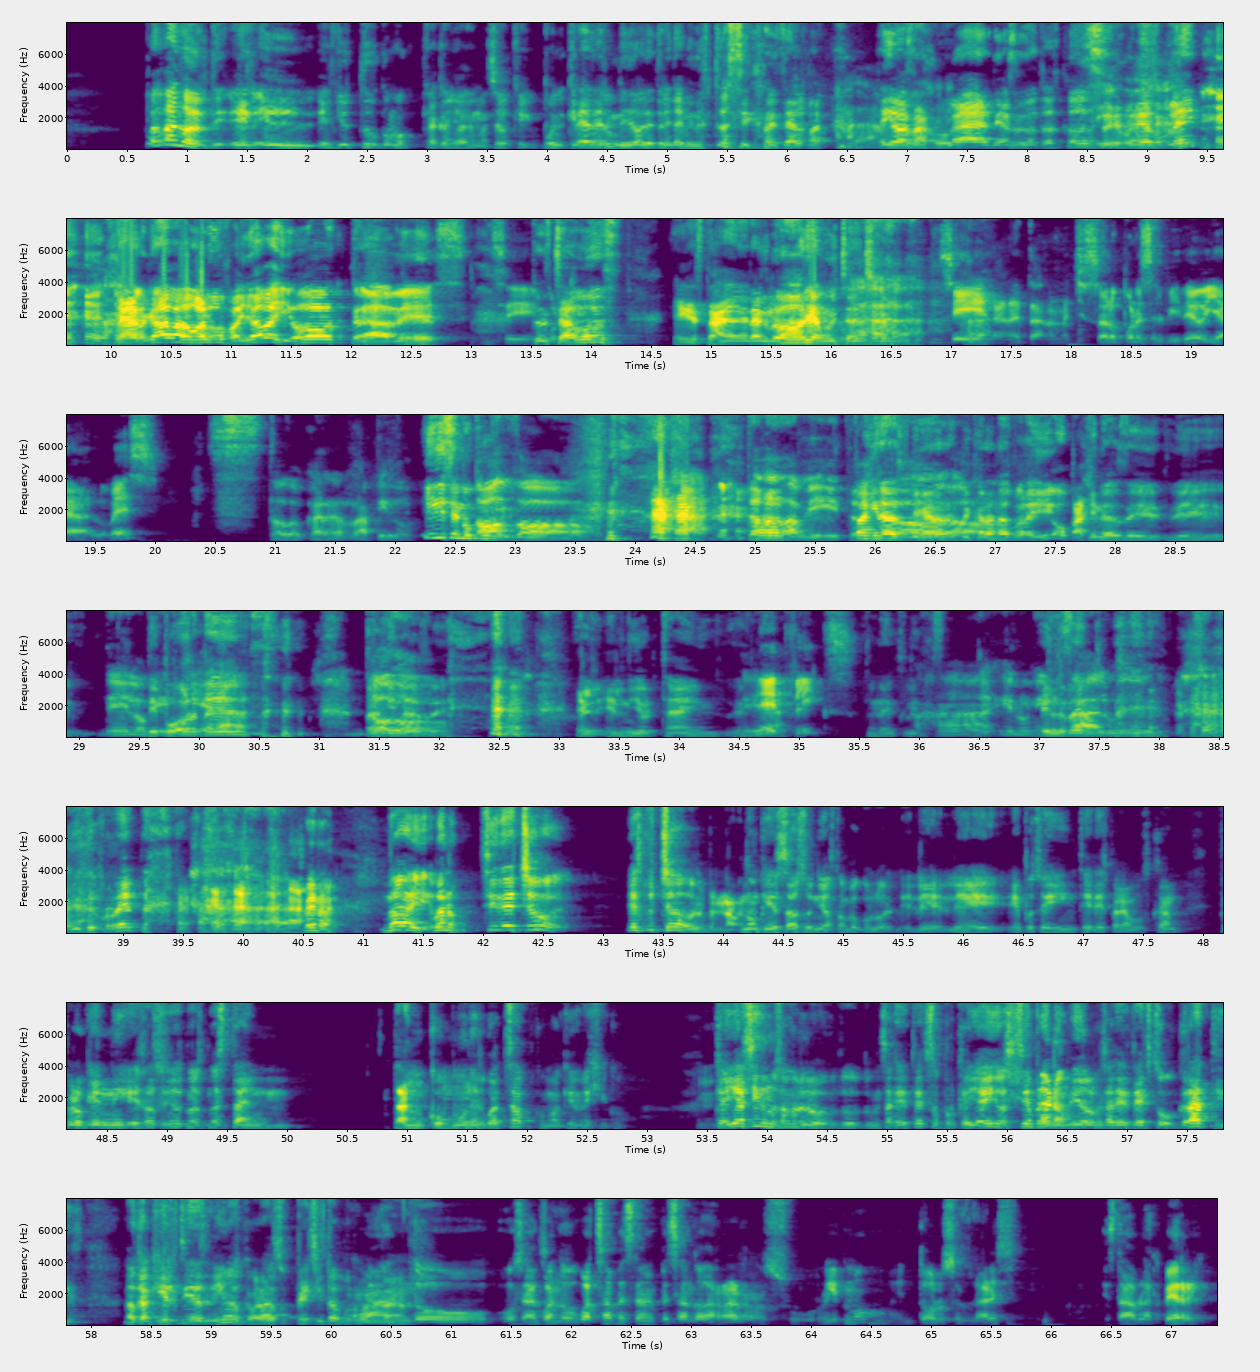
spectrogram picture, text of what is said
pues bueno, el, el, el- el YouTube como que ha cambiado demasiado, que quería ver un video de 30 minutos y con ese Alfa A la te ibas a jugar, te ibas a hacer otras cosas, Sí, y le ponías play, cargaba o algo fallaba y otra Otra vez. vez. Sí. Tus chavos están en la gloria, muchachos. Sí, la neta, no manches. Solo pones el video y ya lo ves. Todo carga rápido. Y se me ocurrió Todo. todo, amiguitos. páginas todo. picaronas, picaronas por ahí o páginas de, de, De lo deportes, Todo. de- el, el New York Times, el Sí. Netflix. Netflix. Ajá, el Universal, güey. YouTube Red. bueno, no, y, bueno, sí, de hecho, he escuchado, no, nunca he ido a Estados Unidos, tampoco lo- le, le he puesto ahí interés para buscar, pero que en Estados Unidos no, es- no es tan, tan común el WhatsApp como aquí en México. Que allá siguen usando los, los- los mensajes de texto, porque allá ellos siempre Bueno. han tenido los mensajes de texto gratis. No, que aquí el tío Slim cobraba su pesito por. Cuando, o sea, cuando WhatsApp estaba empezando a agarrar su ritmo en todos los celulares, estaba BlackBerry.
